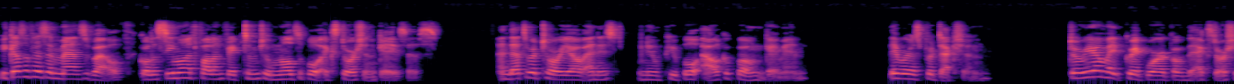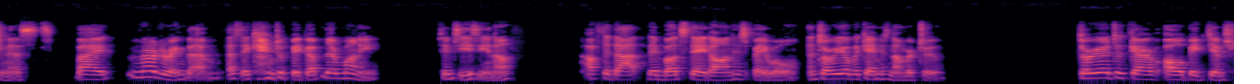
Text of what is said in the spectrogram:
Because of his immense wealth, Colosimo had fallen victim to multiple extortion cases. And that's where Torrio and his new pupil Al Capone came in. They were his protection. Torrio made quick work of the extortionists by murdering them as they came to pick up their money. Seems easy enough. After that, they both stayed on his payroll, and Torrio became his number two. Torrio took care of all Big Jim's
